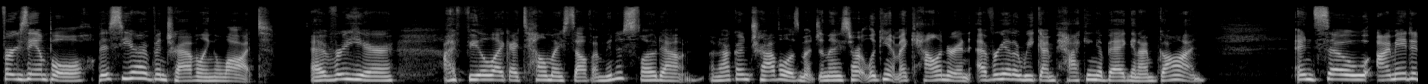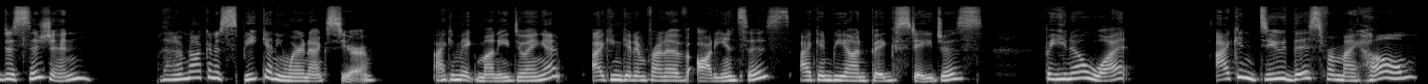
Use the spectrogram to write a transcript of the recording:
For example, this year I've been traveling a lot. Every year, I feel like I tell myself, I'm going to slow down. I'm not going to travel as much. And then I start looking at my calendar, and every other week I'm packing a bag and I'm gone. And so I made a decision that I'm not going to speak anywhere next year. I can make money doing it. I can get in front of audiences. I can be on big stages. But you know what? I can do this from my home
